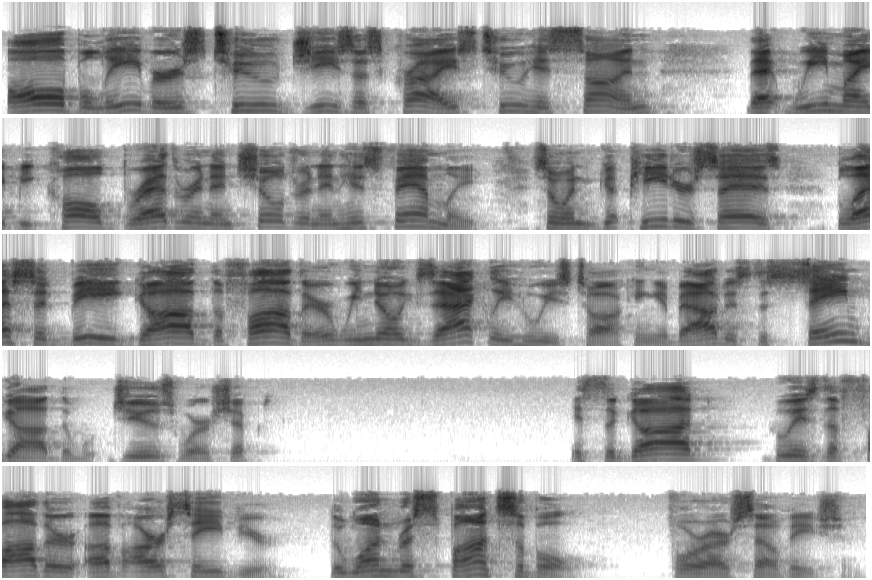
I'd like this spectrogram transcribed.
all believers to Jesus Christ, to his Son, that we might be called brethren and children in his family. So when Peter says, Blessed be God the Father, we know exactly who he's talking about. It's the same God the Jews worshiped. It's the God who is the Father of our Savior, the one responsible for our salvation.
